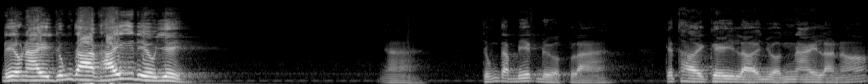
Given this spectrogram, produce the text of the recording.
Điều này chúng ta thấy cái điều gì? À chúng ta biết được là cái thời kỳ lợi nhuận này là nó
